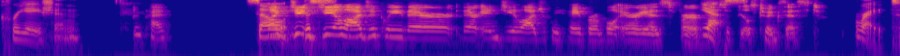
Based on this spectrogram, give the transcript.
creation. Okay. So like ge- this, geologically, they're they're in geologically favorable areas for yes. fossil fuels to exist. Right.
